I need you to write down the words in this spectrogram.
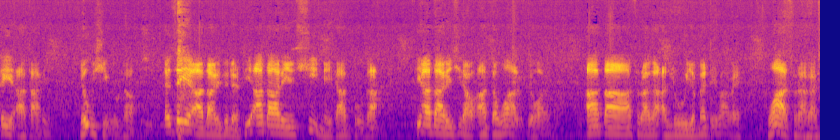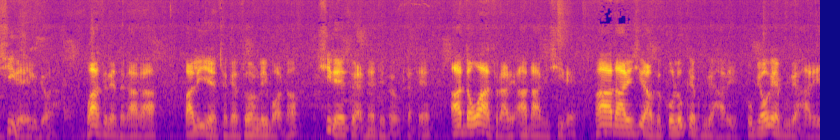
စိတ်ရဲ့အာတာတွေရုပ်မရှိဘူးတော့အဲစိတ်ရဲ့အာတာတွေဖြစ်တယ်ဒီအာတာတွေရှိနေတာကိုကဒီအာတာတွေရှိတာကိုအာတဝလို့ပြောရတယ်အာတာဆိုတာကအလူရမက်တွေပါပဲဝဆိုတာကရှိတယ်လို့ပြောတာဝဆိုတဲ့စကားကပါဠိရဲ့စကားစုံလေးပေါ့နော်ရှိတယ်ဆိုတဲ့အနဲ့တွေပဲကိုထက်တယ်အာတဝဆိုတာတွေအာတာတွေရှိတယ် ဘာအာတာတွေရှိတာဆိုကိုလုတ်ခဲ့ဘူးတဲ့ဟာတွေကိုပြောခဲ့ဘူးတဲ့ဟာတွေ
